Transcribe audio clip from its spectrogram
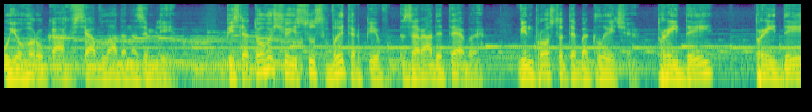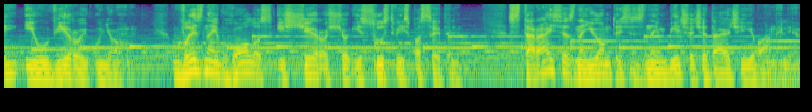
у його руках вся влада на землі. Після того, що Ісус витерпів заради тебе, Він просто тебе кличе: прийди, прийди і увіруй у нього. Визнай вголос і щиро, що Ісус твій Спаситель. Старайся знайомтесь з ним більше читаючи Євангелія.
